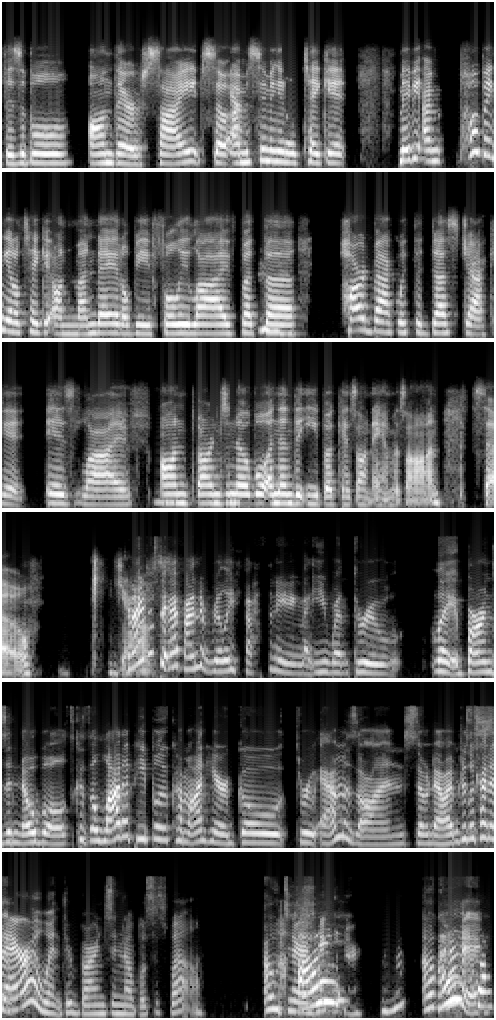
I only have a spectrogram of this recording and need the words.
visible on their site. So Yeah. I'm assuming it'll take it maybe I'm hoping it'll take it on Monday. It'll be fully live, but the hardback with the dust jacket is live on Barnes and Noble and then the ebook is on Amazon. So yeah. Can I just say I find it really fascinating that you went through like Barnes and Nobles because a lot of people who come on here go through Amazon. So now I'm just Well, kind of Sarah went through Barnes and Nobles as well. oh did I- Hickner. Mhm. Okay. thought-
